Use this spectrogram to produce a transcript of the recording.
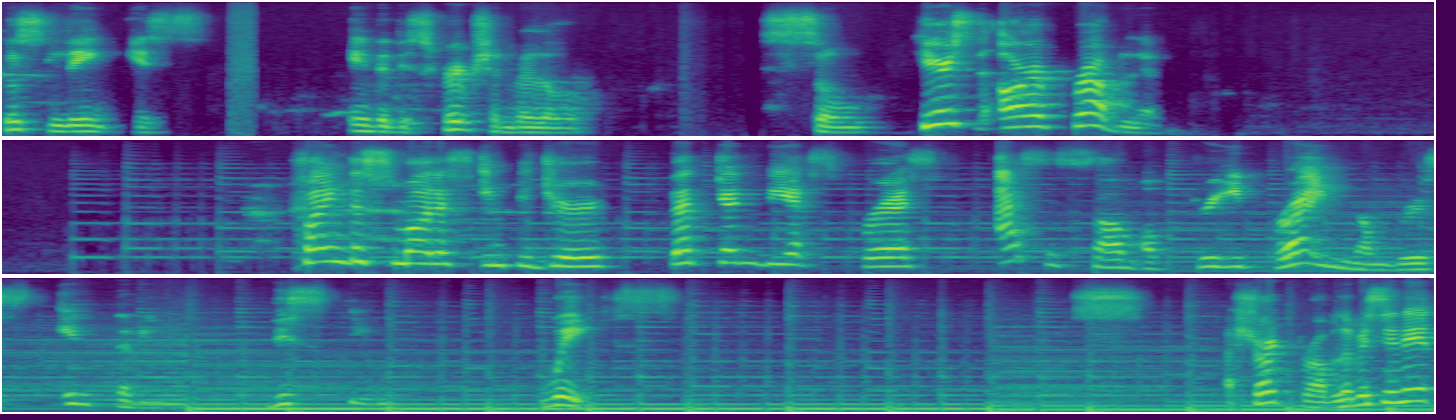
whose link is in the description below. So here's our problem. Find the smallest integer that can be expressed as a sum of three prime numbers in three distinct ways. A short problem, isn't it?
